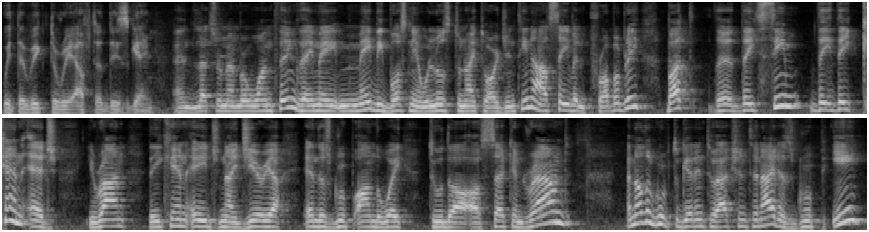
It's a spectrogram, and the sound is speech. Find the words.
with the victory after this game. And let's remember one thing: they may maybe Bosnia will lose tonight to Argentina. I'll say even probably, but the, they seem they, they can edge Iran. They can edge Nigeria in this group on the way to the uh, second round. Another group to get into action tonight is Group E.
